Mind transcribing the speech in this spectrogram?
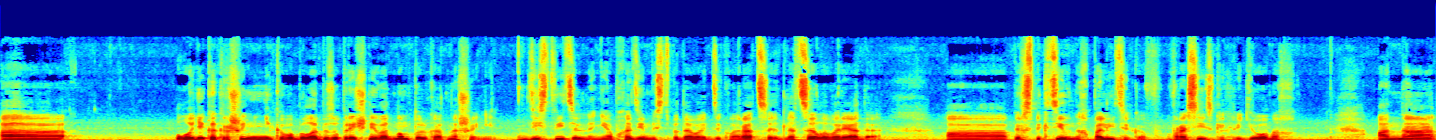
А, логика Крашенинникова была безупречной в одном только отношении. Действительно, необходимость подавать декларации для целого ряда а, перспективных политиков в российских регионах, она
